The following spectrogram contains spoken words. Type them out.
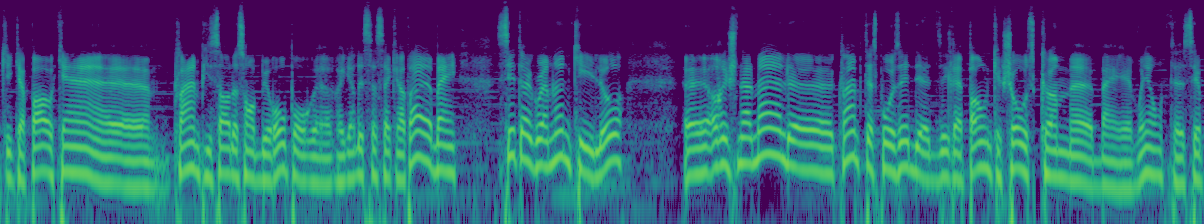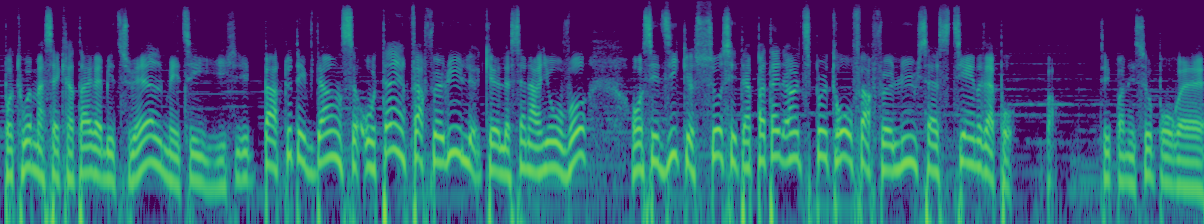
Quelque part, quand euh, Clamp sort de son bureau pour euh, regarder sa secrétaire, ben c'est un gremlin qui est là. Euh, originalement, le Clamp était supposé d'y répondre quelque chose comme euh, Ben, voyons, c'est pas toi ma secrétaire habituelle, mais par toute évidence, autant farfelu que le scénario va, on s'est dit que ça, c'était peut-être un petit peu trop farfelu, ça se tiendrait pas. Bon, tu sais, prenez ça pour. euh,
